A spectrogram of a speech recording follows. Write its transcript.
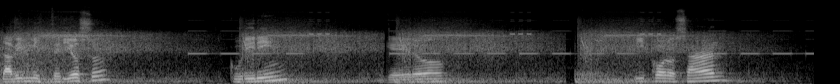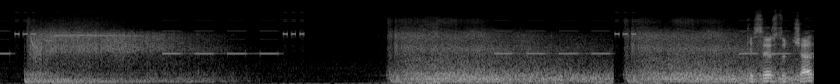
David Misterioso. Kuririn. Gero. Piccolo-san. ¿Qué es esto, chat?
